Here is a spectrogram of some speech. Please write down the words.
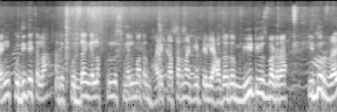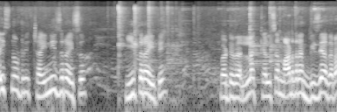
ಹೆಂಗೆ ಕುದಿತೈತಲ್ಲ, ಅದು ಕುದ್ದಂಗೆಲ್ಲ ಫುಲ್ ಸ್ಮೆಲ್ ಮಾತ್ರ ಭಾರಿ ಖತರ್ನಾಗೈತಿ ಇಲ್ಲಿ ಯಾವುದಾದ್ರು ಮೀಟ್ ಯೂಸ್ ಮಾಡ್ರ. ಇದು ರೈಸ್ ನೋಡ್ರಿ ಚೈನೀಸ್ ರೈಸ್ ಈ ಥರ ಐತಿ. ಬಟ್ ಇವರೆಲ್ಲ ಕೆಲಸ ಮಾಡಿದ್ರೆ ಬ್ಯುಸಿ ಅದಾರ.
